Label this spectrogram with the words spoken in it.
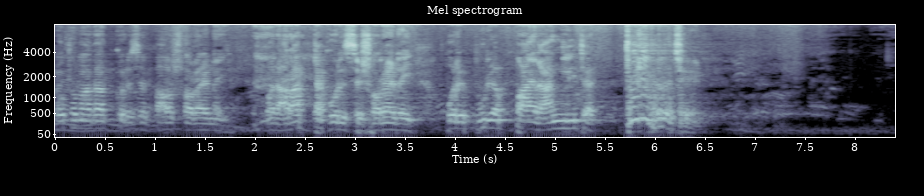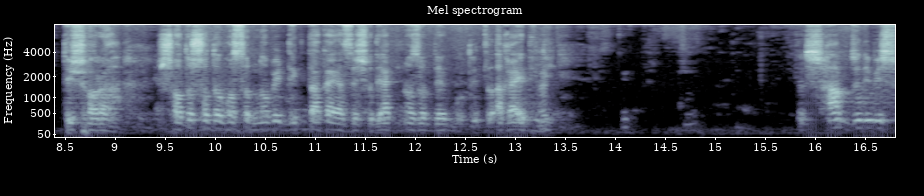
প্রথম আঘাত করেছে, পাও সরায় নাই, পরে আর একটা করেছে, সরায় নাই, পরে পুরো পায়ের আঙ্গুলিটা তুলে ফেলেছে। তুই সরা। শত শত বছর নবীর দিক তাকায় আছে, শুধু এক নজর দেখব, তুই তাকায় দিলি সাপ যদি বিশ্ব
